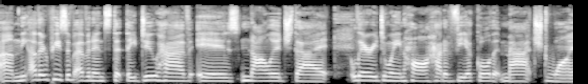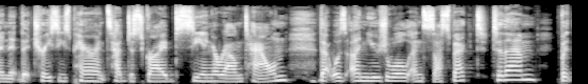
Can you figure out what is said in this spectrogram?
Um, the other piece of evidence that they do have is knowledge that Larry Dwayne Hall had a vehicle that matched one that Tracy's parents had described seeing around town that was unusual and suspect to them, but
